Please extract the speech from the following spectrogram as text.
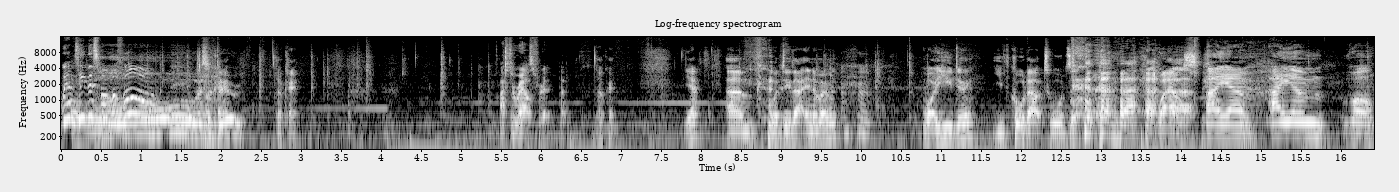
We haven't seen this one before. Oh, this Okay. is. Okay. I have to rouse for it, but Okay. Yeah. Um, we'll do that in a moment. What are you doing? You've called out towards it. what else? I am. I am. Well,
